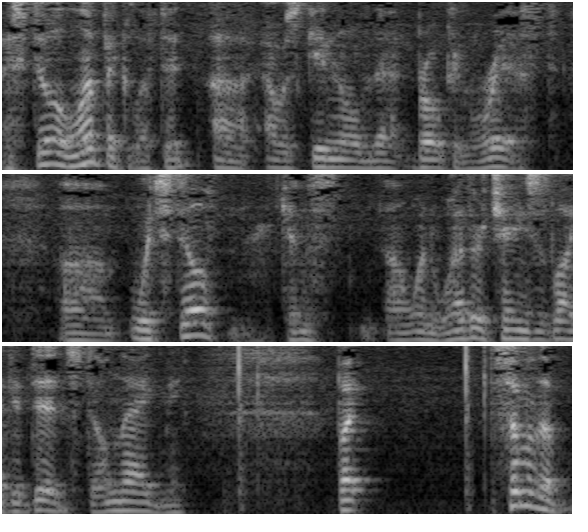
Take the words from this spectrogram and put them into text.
I still Olympic lifted. Uh, I was getting over that broken wrist, um, which still can, uh, when weather changes like it did, still nag me. But some of the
